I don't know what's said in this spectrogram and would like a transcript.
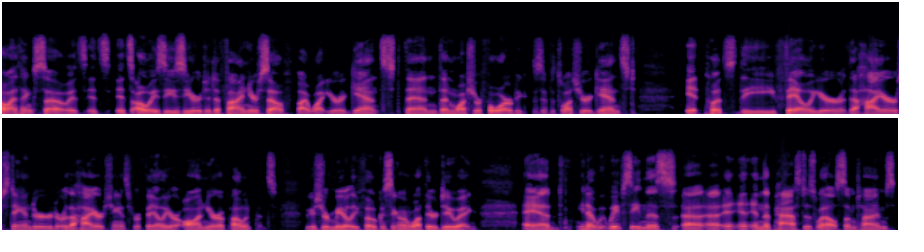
Oh, I think so. It's it's it's always easier to define yourself by what you're against than than what you're for because if it's what you're against, it puts the failure, the higher standard or the higher chance for failure on your opponents because you're merely focusing on what they're doing. And you know we- we've seen this uh, uh, in, in the past as well. Sometimes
